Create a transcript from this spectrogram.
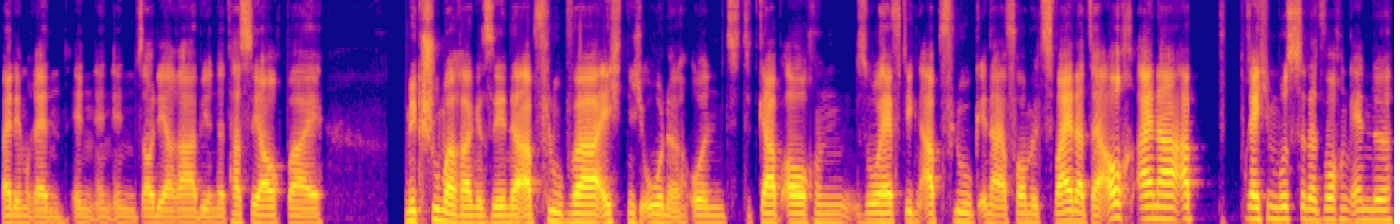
bei dem Rennen in, in, in Saudi-Arabien. Das hast du ja auch bei Mick Schumacher gesehen. Der Abflug war echt nicht ohne. Und es gab auch einen so heftigen Abflug in der Formel 2, dass da auch einer abbrechen musste das Wochenende.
